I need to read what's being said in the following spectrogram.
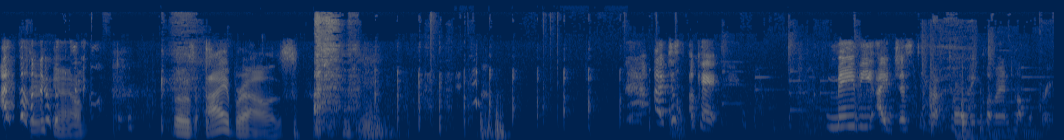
I thought it was. Those eyebrows. Maybe I just have Tony Clement on the brain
